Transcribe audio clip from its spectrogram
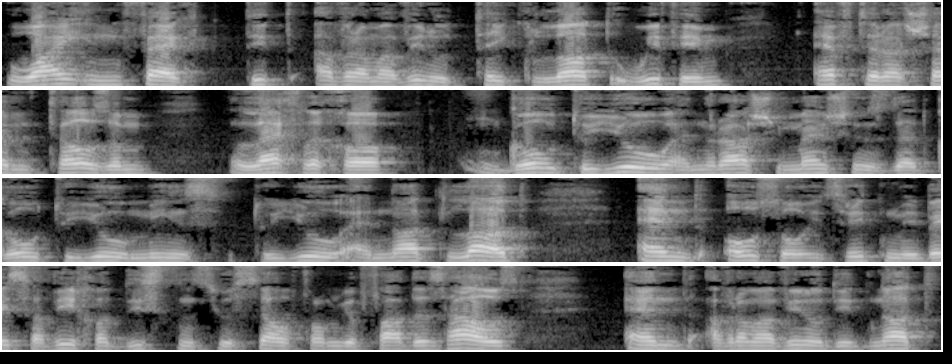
why, in fact, did Avram Avinu take Lot with him after Hashem tells him, Lech Lecha, go to you, and Rashi mentions that go to you means to you and not Lot, and also it's written, Beis Avicha, distance yourself from your father's house, and Avram Avinu did not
